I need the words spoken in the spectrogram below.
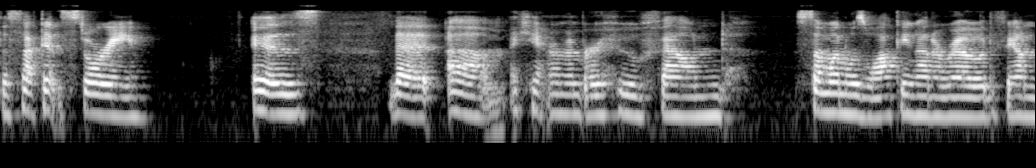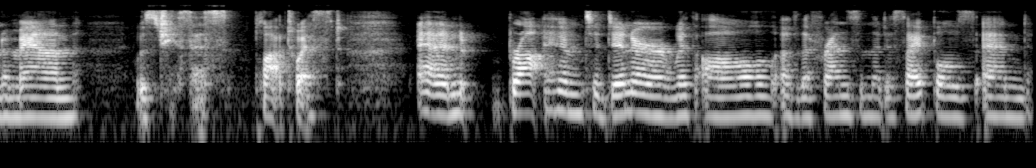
The second story is that um, I can't remember who found someone was walking on a road, found a man, it was Jesus, plot twist and brought him to dinner with all of the friends and the disciples and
